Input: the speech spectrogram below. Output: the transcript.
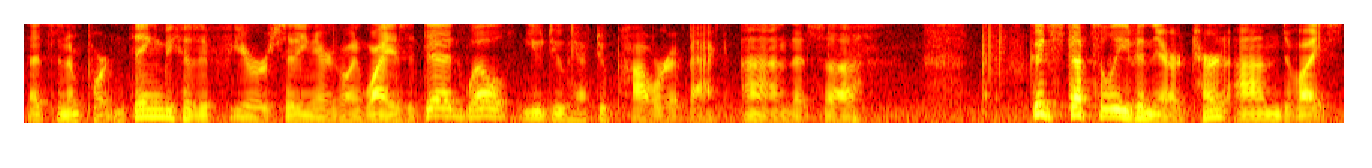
That's an important thing because if you're sitting there going, why is it dead? Well, you do have to power it back on. That's a good step to leave in there. Turn on device.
